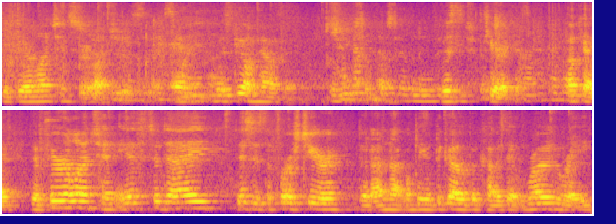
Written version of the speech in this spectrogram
The fair lunch and Fair stuff. lunches. And Ms. Gilhousen? We're supposed to have an Ms. invitation. Kerrigan? Okay, the fair luncheon is today. This is the first year that I'm not gonna be able to go because at Rotary,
